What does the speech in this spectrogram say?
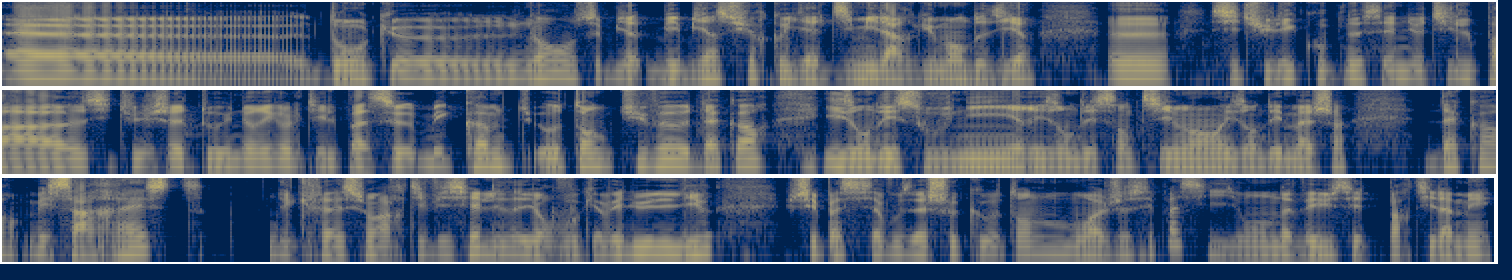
Euh, donc, euh, non, c'est bien, mais bien sûr qu'il y a 10 000 arguments de dire euh, si tu les coupes, ne saignent-ils pas? Si tu les chatouilles, ne rigolent-ils pas? Mais comme tu- autant que tu veux, d'accord? Ils ont des souvenirs, ils ont des sentiments, ils ont des machins. D'accord, mais ça reste des créations artificielles. Et d'ailleurs, vous qui avez lu les livres, je sais pas si ça vous a choqué autant de moi. Je sais pas si on avait eu cette partie-là, mais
